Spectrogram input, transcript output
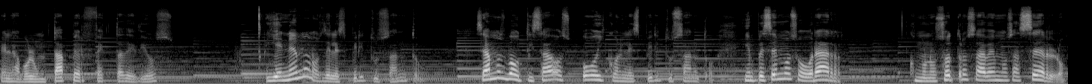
en la voluntad perfecta de Dios. Llenémonos del Espíritu Santo. Seamos bautizados hoy con el Espíritu Santo y empecemos a orar como nosotros sabemos hacerlo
